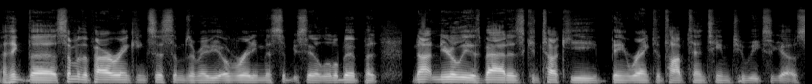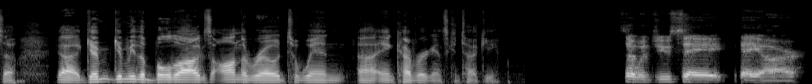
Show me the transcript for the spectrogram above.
I think the some of the power ranking systems are maybe overrating Mississippi State a little bit, but not nearly as bad as Kentucky being ranked a top ten team two weeks ago. So, uh, give give me the Bulldogs on the road to win uh, and cover against Kentucky. So, would you say they are?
